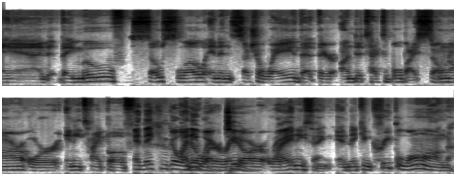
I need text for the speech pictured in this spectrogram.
And they move so slow and in such a way that they're undetectable by sonar or any type of and they can go anywhere too, radar or right? anything. And they can creep along,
